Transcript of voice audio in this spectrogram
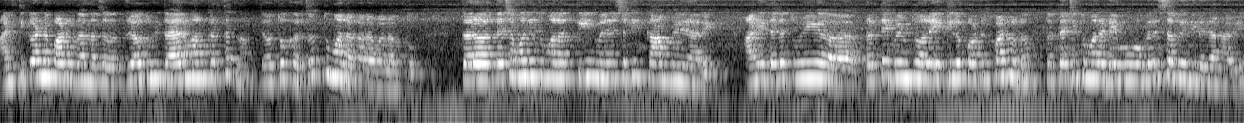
आणि तिकडनं पाठवताना जर- जेव्हा तुम्ही तयार माल करतात ना तेव्हा तो खर्च तुम्हाला करावा लागतो. तर त्याच्यामध्ये तुम्हाला तीन महिन्यासाठी काम मिळणार आहे. आणि त्याच्यात तुम्ही प्रत्येक वेळी तुम्हाला एक किलो कॉटन पाठवलं तर त्याची तुम्हाला डेमो वगैरे सगळे दिले जाणार आहे.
